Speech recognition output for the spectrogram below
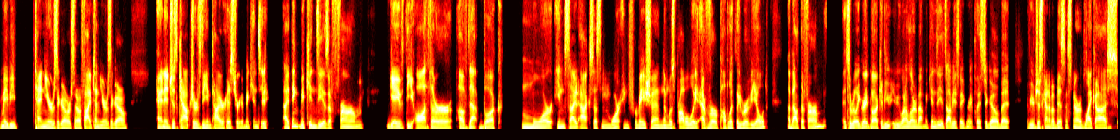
maybe 10 years ago or so, five, 10 years ago. And it just captures the entire history of McKinsey. I think McKinsey as a firm gave the author of that book more inside access and more information than was probably ever publicly revealed about the firm. It's a really great book. If you, if you want to learn about McKinsey, it's obviously a great place to go. But if you're just kind of a business nerd like us,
